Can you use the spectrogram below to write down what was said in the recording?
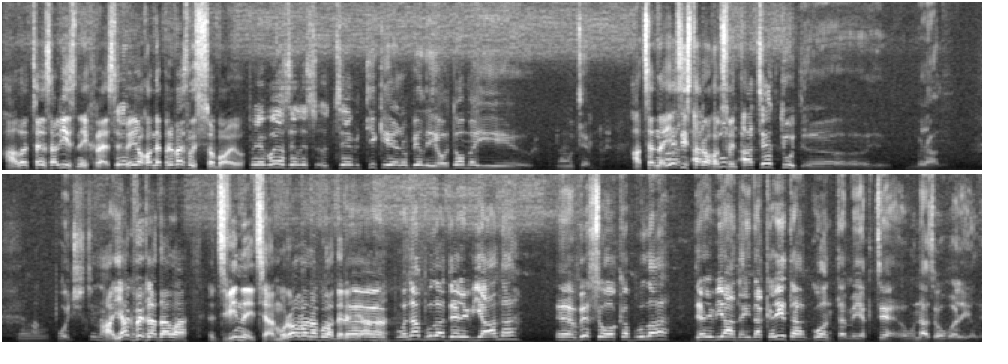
Але це залізний хрест. Це- Ви його не привезли з собою. Привезли, це тільки робили його вдома і у цим. А це не є зі старого цвинтаря? А це тут е, брали, Польщі. А як виглядала дзвіниця? Мурована була, Е, дерев'яна? Вона була дерев'яна, е, висока була, дерев'яна і накрита гонтами, як це у нас говорили.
